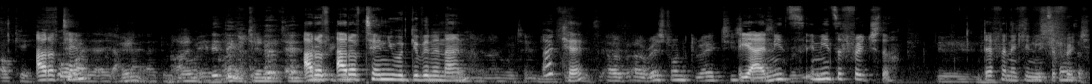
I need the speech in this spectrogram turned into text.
Okay. Out of so 10? I, I, I, I don't nine, know anything. nine or ten, out of ten. out of out of ten, you would give it a nine. Nine, nine or ten, yes. Okay. It's a, a restaurant grade cheesecake. Yeah, it needs it needs a fridge though. Yeah, yeah, yeah. definitely needs a fridge.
